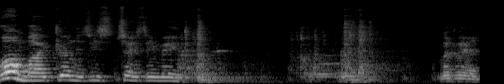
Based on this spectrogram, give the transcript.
Oh my goodness, he's chasing me. Luckily, I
